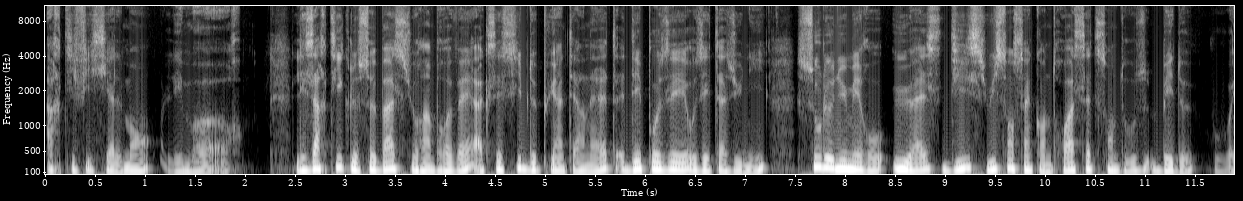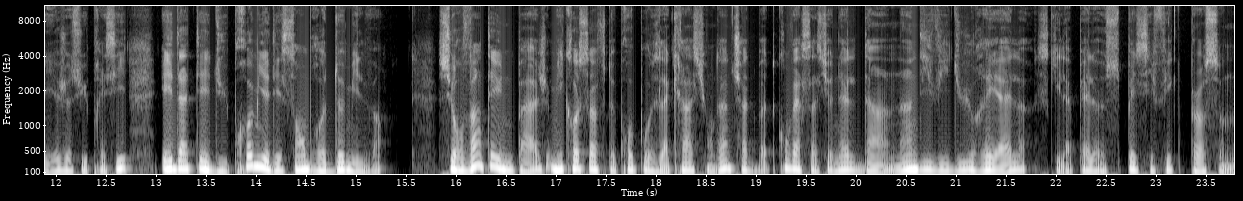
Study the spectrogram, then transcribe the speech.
artificiellement les morts. Les articles se basent sur un brevet accessible depuis Internet déposé aux États-Unis sous le numéro US 10 853 712 B2, vous voyez je suis précis, et daté du 1er décembre 2020. Sur 21 pages, Microsoft propose la création d'un chatbot conversationnel d'un individu réel, ce qu'il appelle specific person.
